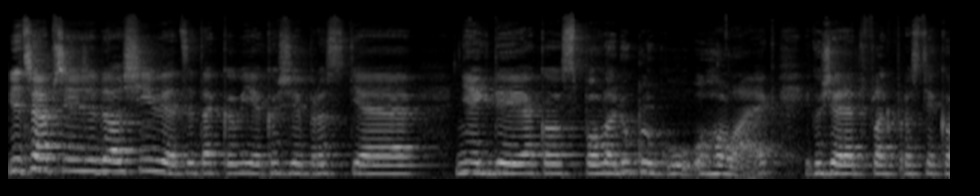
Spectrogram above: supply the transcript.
Mně třeba přijde, že další věc je takový, jako že prostě někdy jako z pohledu kluků u holek, jako že red flag prostě jako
